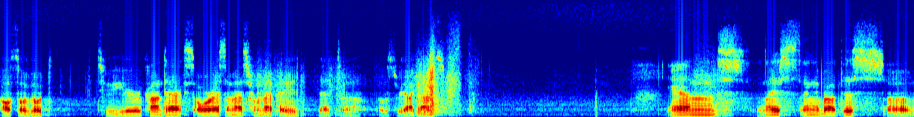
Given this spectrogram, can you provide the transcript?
also go to your contacts or SMS from that page, that uh, those three icons. And the nice thing about this uh,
